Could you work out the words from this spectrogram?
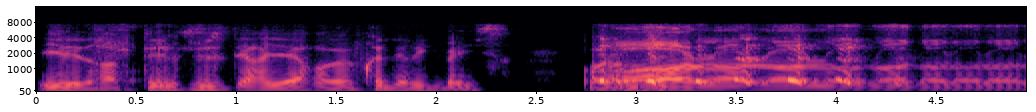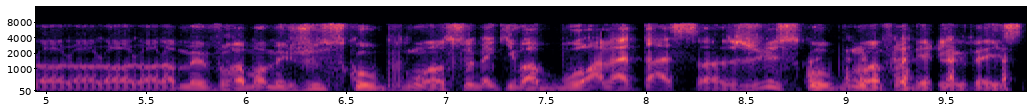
Il est drafté juste derrière euh, Frédéric Weiss. Oh là là là là là là là là là là là mais vraiment, mais jusqu'au bout, hein, ce mec il va boire la tasse, hein, jusqu'au bout, hein, Frédéric Weiss.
